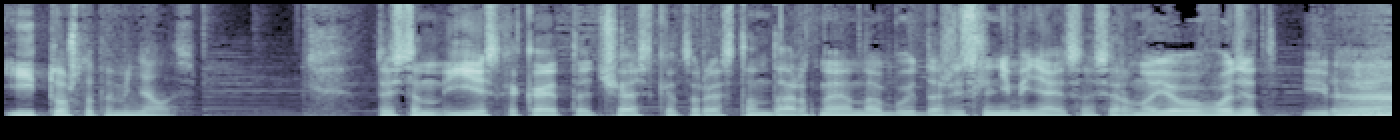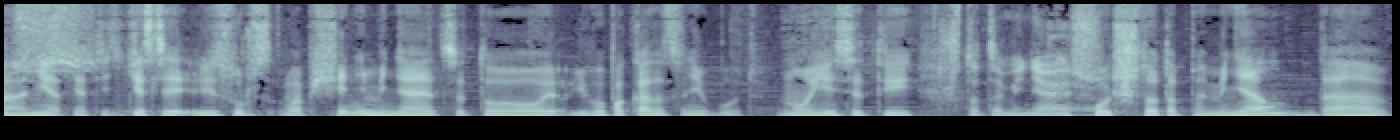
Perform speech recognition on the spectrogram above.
и то, что поменялось. То есть он, есть какая-то часть, которая стандартная, она будет, даже если не меняется, он все равно ее выводит? И э, плюс... э, нет, нет, если ресурс вообще не меняется, то его показываться не будет. Но mm если ты... Что-то меняешь? Хоть что-то поменял, да,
